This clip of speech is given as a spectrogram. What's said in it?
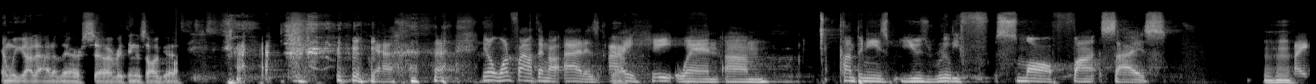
and we got out of there. So everything is all good. yeah. you know, one final thing I'll add is I hate when um, companies use really f- small font size, Mhm. like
